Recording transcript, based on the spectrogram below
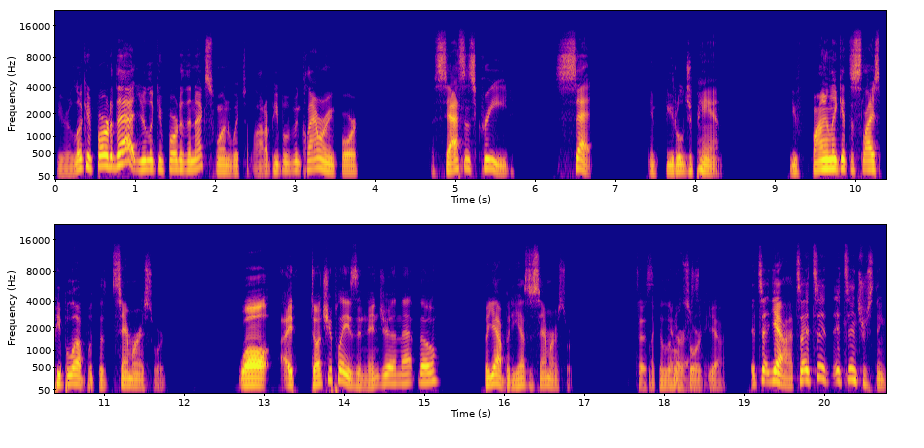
you're looking forward to that, you're looking forward to the next one, which a lot of people have been clamoring for Assassin's Creed set in feudal Japan. You finally get to slice people up with the samurai sword. Well, I don't you play as a ninja in that though? But yeah, but he has a samurai sword, That's like a little sword. Yeah, it's a, yeah, it's it's it's interesting.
